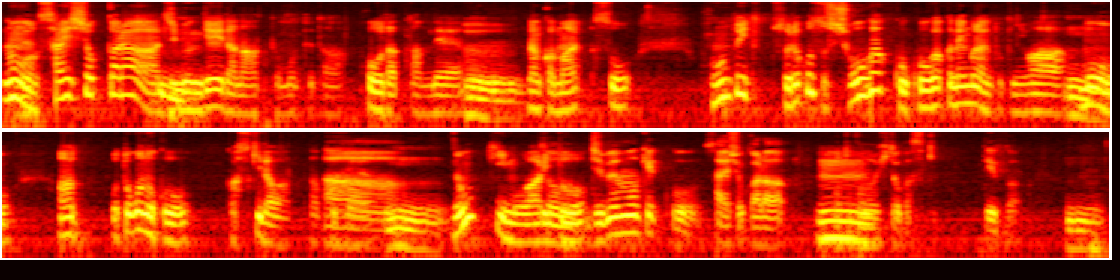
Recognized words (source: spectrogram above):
の最初から自分ゲイだなって思ってた方だったんで、うん。なんかま、そう、本当にそれこそ小学校高学年ぐらいの時には、うん。もう、あ、男の子が好きだわ、なってあー。うんて。ノッキーも割と、自分も結構最初からうん。男の人が好きっていうか、うん。だ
